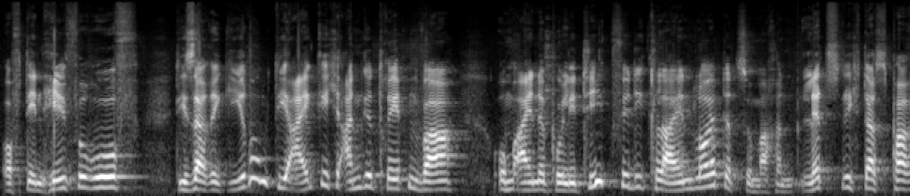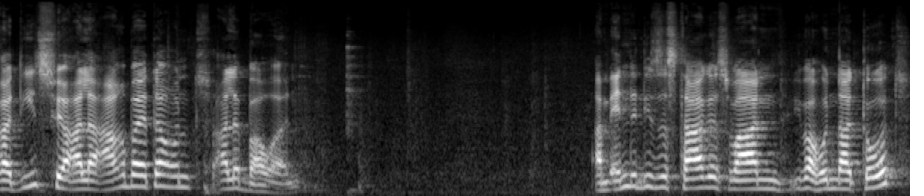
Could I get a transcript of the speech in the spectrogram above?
auf den Hilferuf dieser Regierung, die eigentlich angetreten war, um eine Politik für die kleinen Leute zu machen. Letztlich das Paradies für alle Arbeiter und alle Bauern. Am Ende dieses Tages waren über 100 tot,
